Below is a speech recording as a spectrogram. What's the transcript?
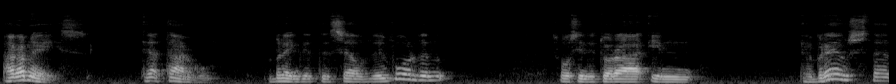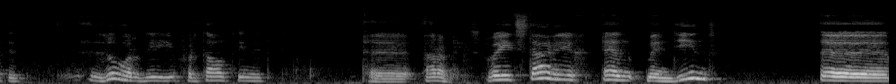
Aramees. Ja, Targum. Brengt het dezelfde woorden, zoals in de Torah in Hebreeuws staat het, zoger die vertaalt in het uh, Aramees. Weet starig en men dient uh,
